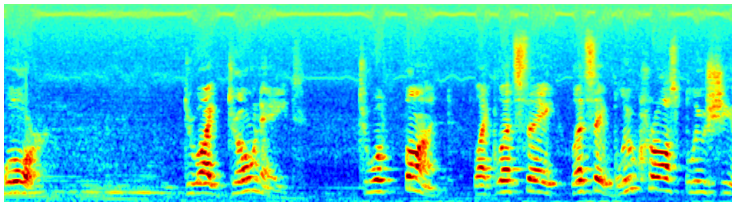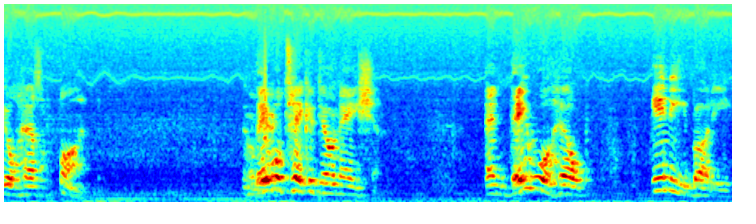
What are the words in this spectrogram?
or do I donate to a fund like let's say let's say Blue Cross Blue Shield has a fund. And they will take a donation and they will help anybody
